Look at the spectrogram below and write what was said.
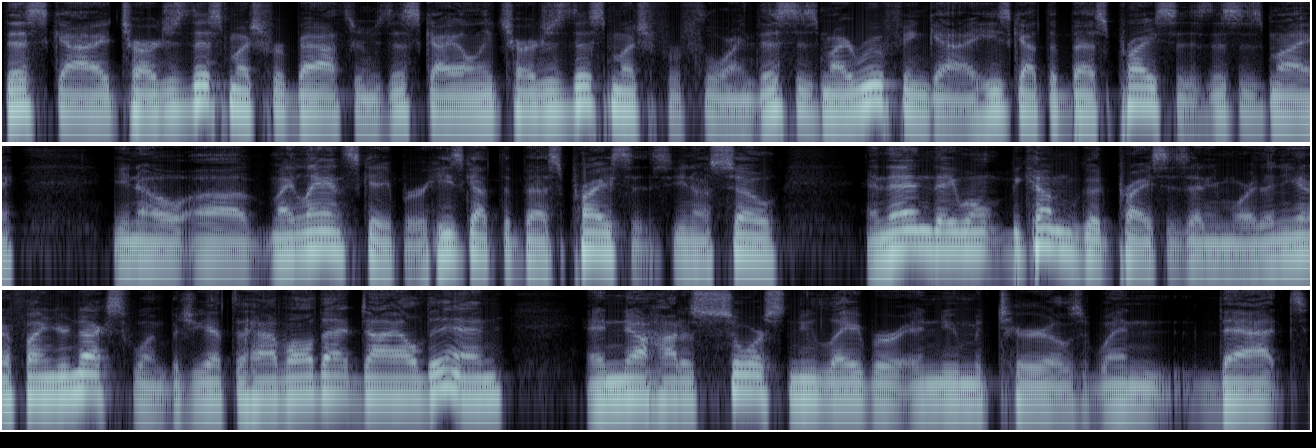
this guy charges this much for bathrooms. This guy only charges this much for flooring. This is my roofing guy. He's got the best prices. This is my, you know, uh, my landscaper. He's got the best prices. You know, so and then they won't become good prices anymore. Then you're going to find your next one, but you have to have all that dialed in and know how to source new labor and new materials when that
